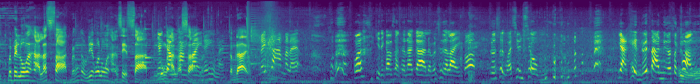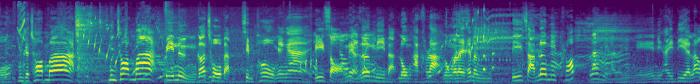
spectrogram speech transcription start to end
ำมันเป็นโรงอาหารรัฐศาสตร์มั้งเราเรียกว่าโรงอาหารเศรษฐศาสตร์หรือยัโรงงอาหารจำรัทาฐงศาสไปตร์ได้อยู่ไหมจำได้ ได้ทราบมาแล้ว ว่ากิจกรรมสันทนาการแล้วมันคืออะไร ก็รู้สึกว่าชื่นชม อยากเห็นด้วยตาเนื้อสักโอ้ครั้งโหมึงจะชอบมาก มึงชอบมาก ปีหนึ่งก็โชว์แบบ s ิม p พ e ง่ายๆ ปี2เนี่ยน้องมีเริ่มมีแบบลงอักขระลงอะไรให้มัน ปี3เริ่มมีพร็อพเริ่มมีอะไรอย่างนี้ มีไอเดียเล่า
